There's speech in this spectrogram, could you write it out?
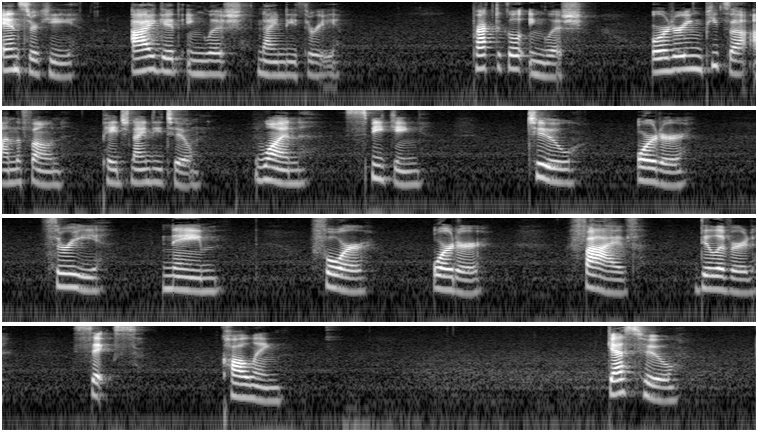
Answer key I get English 93. Practical English Ordering pizza on the phone, page 92. 1. Speaking. 2. Order. 3. Name. 4. Order. 5. Delivered. 6. Calling. Guess Who,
